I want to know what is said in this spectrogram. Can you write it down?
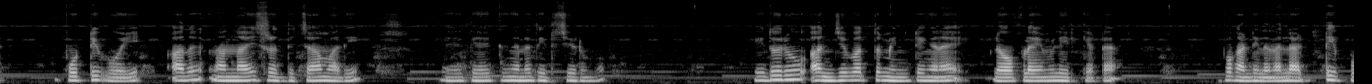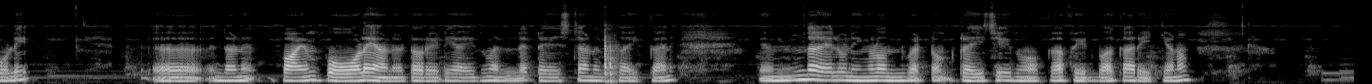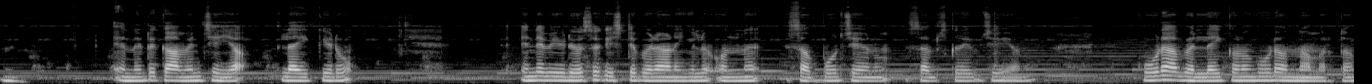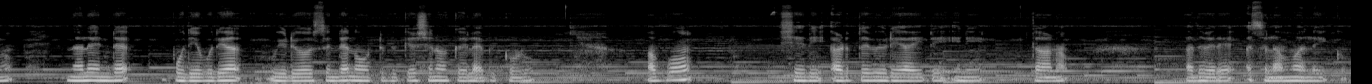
പൊട്ടിപ്പോയി. അത് നന്നായി ശ്രദ്ധിച്ചാൽ മതി. കേക്ക് ഇങ്ങനെ തിരിച്ചിടുമ്പോൾ. ഇതൊരു അഞ്ച് പത്ത് മിനിറ്റ് ഇങ്ങനെ ലോ ഫ്ലെയിമിൽ ഇരിക്കട്ടെ. അപ്പോൾ കണ്ടില്ലേ നല്ല അടിപൊളി എന്താണ് പഴം പോളയാണ് കേട്ടോ റെഡി ആയത്. നല്ല ടേസ്റ്റാണ് ഇത് കഴിക്കാൻ. എന്തായാലും നിങ്ങളൊന്ന് വട്ടം ട്രൈ ചെയ്ത് നോക്കുക ഫീഡ്ബാക്ക് അറിയിക്കണം. എന്നിട്ട് കമന്റ് ചെയ്യുക ലൈക്ക് ഇടും. എന്റെ വീഡിയോസൊക്കെ ഇഷ്ടപ്പെടുകയാണെങ്കിൽ ഒന്ന് സപ്പോർട്ട് ചെയ്യണം സബ്സ്ക്രൈബ് ചെയ്യണം. കൂടെ ആ ബെല്ലൈക്കണും കൂടെ ഒന്ന് അമർത്തണം. എന്നാലേ എന്റെ പുതിയ പുതിയ വീഡിയോസിന്റെ നോട്ടിഫിക്കേഷനൊക്കെ ലഭിക്കുള്ളൂ. അപ്പോൾ ശരി അടുത്ത വീഡിയോ ആയിട്ട് ഇനി കാണാം. അതുവരെ അസ്സാം വലൈക്കും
